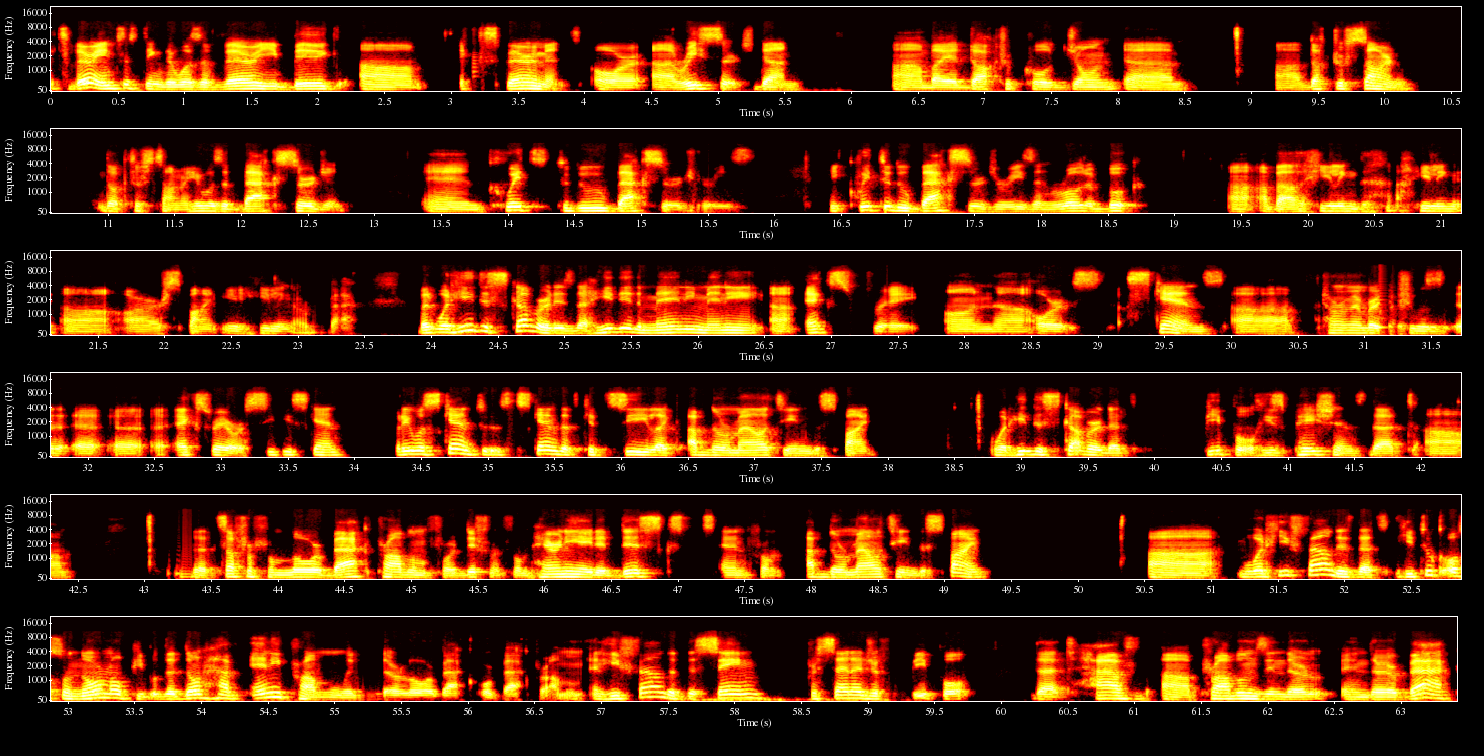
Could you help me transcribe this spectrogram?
it's very interesting. There was a very big um, experiment or uh, research done uh, by a doctor called John, um, uh, Dr. Sarno. Dr. Sarno, he was a back surgeon and quit to do back surgeries. He quit to do back surgeries and wrote a book uh, about healing the healing uh, our spine, healing our back. But what he discovered is that he did many, many uh, X-ray on uh, or scans. Uh, I don't remember if it was X-ray or a CT scan, but it was scanned to scan that could see like abnormality in the spine. What he discovered that people, his patients that um, that suffer from lower back problem for different from herniated discs and from abnormality in the spine, uh, what he found is that he took also normal people that don't have any problem with their lower back or back problem. And he found that the same percentage of people that have uh, problems in their in their back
